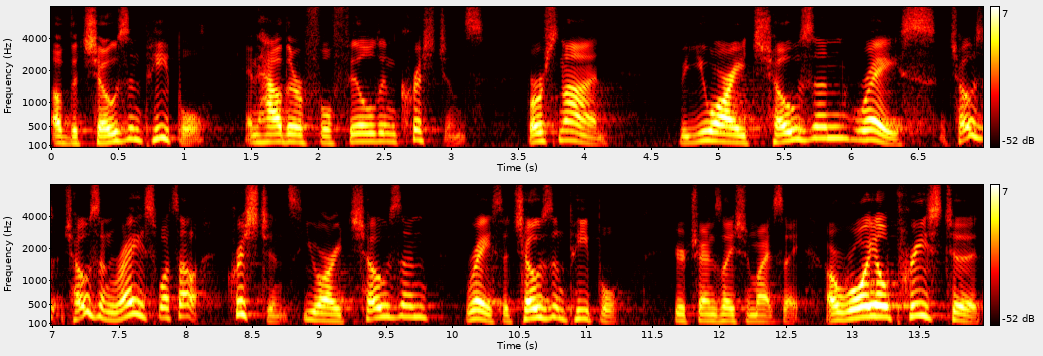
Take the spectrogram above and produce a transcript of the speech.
of the chosen people and how they're fulfilled in Christians. Verse 9, but you are a chosen race. A chosen, chosen race? What's that? Christians. You are a chosen race, a chosen people, your translation might say. A royal priesthood,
